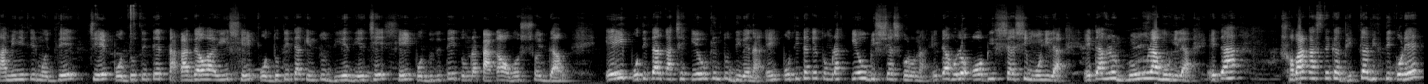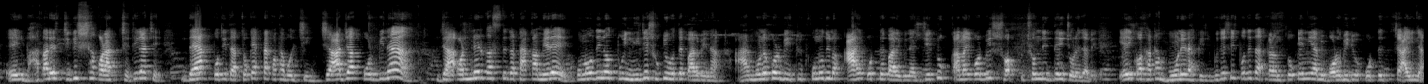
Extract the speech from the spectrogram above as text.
কমিউনিটির মধ্যে যে পদ্ধতিতে টাকা দেওয়ারই সেই পদ্ধতিটা কিন্তু দিয়ে দিয়েছে, সেই পদ্ধতিতেই তোমরা টাকা অবশ্যই দাও। এই পতিতার কাছে কেউ কিন্তু দিবে না। এই পতিতাকে তোমরা কেউ বিশ্বাস করো না। এটা হলো অবিশ্বাসী মহিলা। এটা হলো নোংরা মহিলা। এটা সবার কাছ থেকে ভিক্ষাবৃত্তি করে এই ভাতারের চিকিৎসা করাচ্ছে, ঠিক আছে? দেখ পতিতা, তোকে একটা কথা বলছি, যা যা করবি না, যা অন্যের কাছ থেকে টাকা মেরে কোনোদিনও তুই নিজে সুখী হতে পারবি না। আর মনে করবি, তুই কোনোদিনও আয় করতে পারবি না, যেটুকু কামাই করবি সব পিছন দিক দিয়েই চলে যাবে। এই কথাটা মনে রাখিস, বুঝেছিস পতিতা? কারণ তোকে নিয়ে আমি বড় ভিডিও করতে চাই না।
